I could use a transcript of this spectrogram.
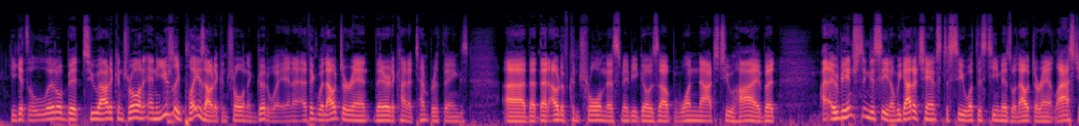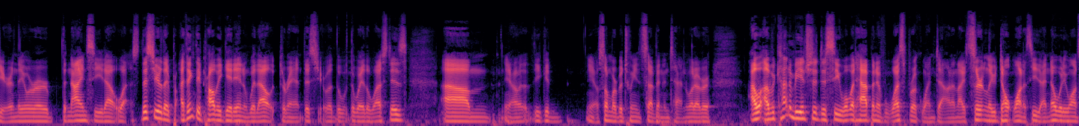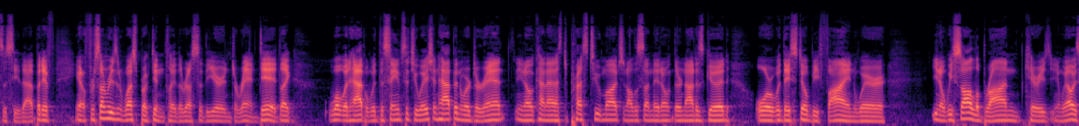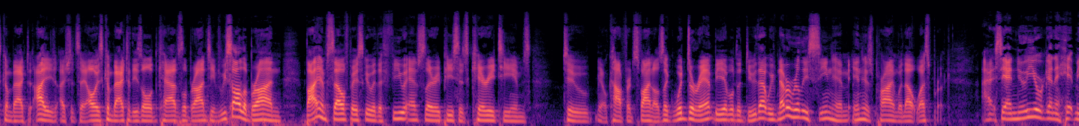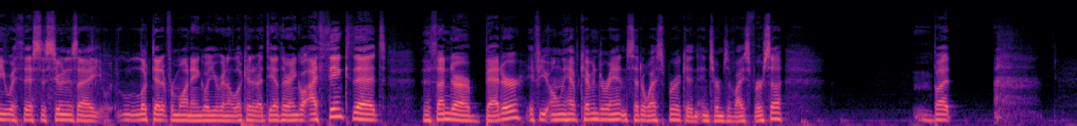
he gets a little bit too out of control, and, and he usually plays out of control in a good way. And I think without Durant there to kind of temper things, uh, that that out of controlness maybe goes up one notch too high, but it would be interesting to see. You know, we got a chance to see what this team is without Durant last year, and they were the nine seed out west. This year, they I think they probably get in without Durant this year with the, the way the West is. Um, you know, you could you know somewhere between seven and ten, whatever. I, I would kind of be interested to see what would happen if Westbrook went down, and I certainly don't want to see that. Nobody wants to see that. But if you know, for some reason Westbrook didn't play the rest of the year and Durant did, like what would happen? Would the same situation happen where Durant, you know, kind of has to press too much and all of a sudden they don't they're not as good, or would they still be fine where you know, we saw LeBron carries, you know, we always come back to, I, I should say, always come back to these old Cavs LeBron teams. We saw LeBron by himself, basically with a few ancillary pieces, carry teams to, you know, conference finals. Like, would Durant be able to do that? We've never really seen him in his prime without Westbrook. I see. I knew you were going to hit me with this as soon as I looked at it from one angle. You were going to look at it at the other angle. I think that the Thunder are better if you only have Kevin Durant instead of Westbrook, in, in terms of vice versa. But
